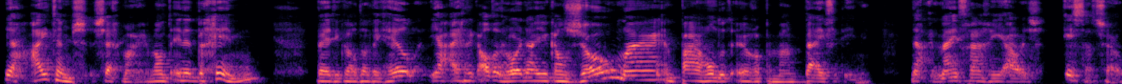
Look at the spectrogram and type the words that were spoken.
ja, items, zeg maar. Want in het begin weet ik wel dat ik heel, ja, eigenlijk altijd hoor, nou, je kan zomaar een paar honderd euro per maand bijverdienen. Nou, en mijn vraag aan jou is, is dat zo?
